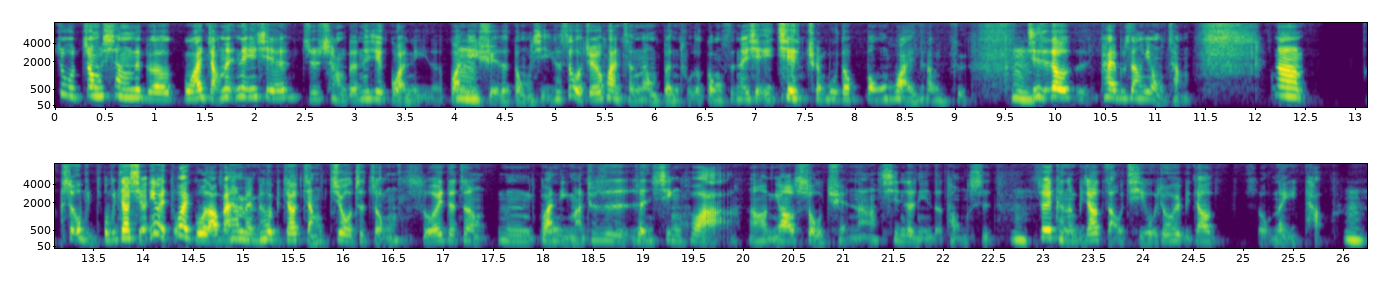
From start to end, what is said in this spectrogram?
注重像那个国外讲那那一些职场的那些管理的管理学的东西。可是我觉得换成那种本土的公司，那些一切全部都崩坏这样子，嗯，其实都派不上用场。那所以我比我比较喜欢，因为外国老板他们会比较讲究这种所谓的这种嗯管理嘛，就是人性化，然后你要授权啊，信任你的同事，嗯，所以可能比较早期我就会比较走那一套。嗯。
